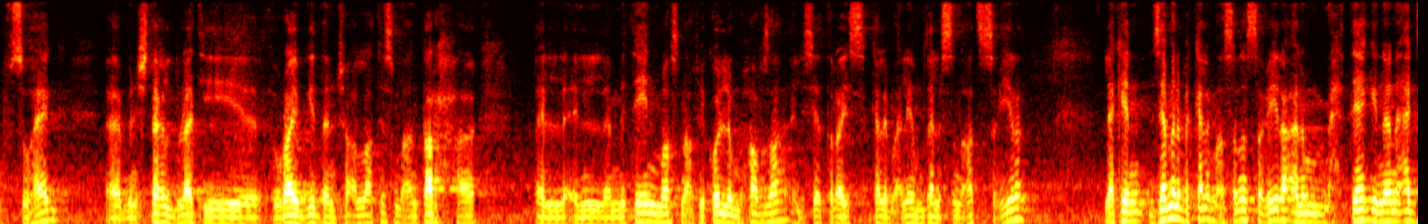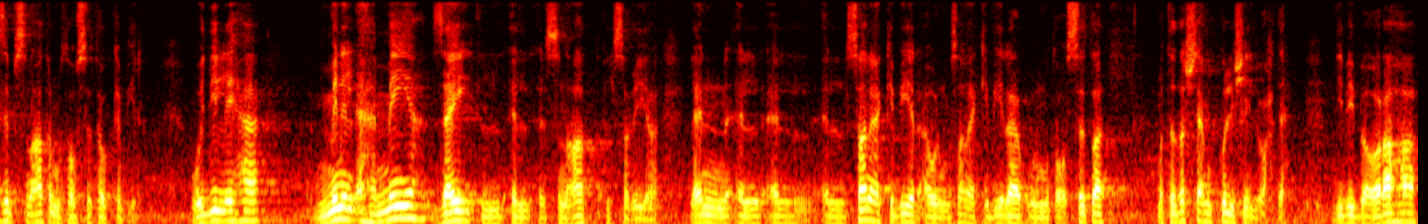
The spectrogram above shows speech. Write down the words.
وفي سوهاج. آه، بنشتغل دلوقتي قريب جدا إن شاء الله تسمع عن طرح ال 200 مصنع في كل محافظة اللي سيادة الرئيس اتكلم عليهم ده للصناعات الصغيرة. لكن زي ما أنا بتكلم عن الصناعات الصغيرة أنا محتاج إن أنا أجذب الصناعات المتوسطة والكبيرة ودي ليها من الأهمية زي ال- ال- الصناعات الصغيرة. لأن ال- ال- الصانع الكبير أو المصانع الكبيرة والمتوسطة ما تقدرش تعمل كل شيء لوحدها. دي بيبقى وراها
